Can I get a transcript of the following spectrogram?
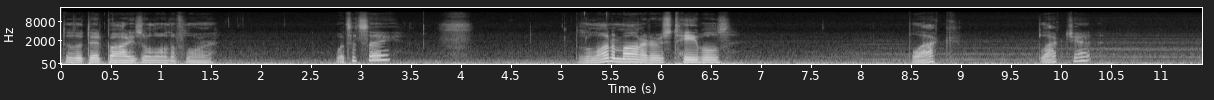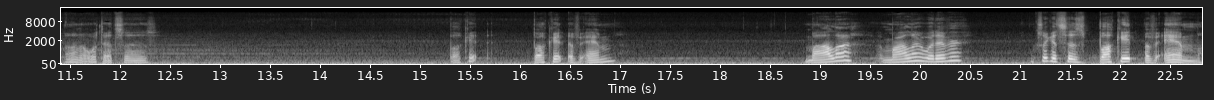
Those are dead bodies all over the floor. What's it say? There's a lot of monitors, tables. Black? Black jet? I don't know what that says. Bucket? Bucket of M? Mala? Mala, whatever? Looks like it says bucket of M.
